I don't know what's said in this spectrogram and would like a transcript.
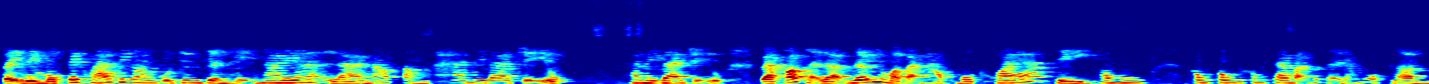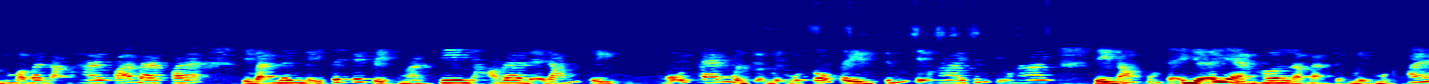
vậy thì một cái khóa tiếng Anh của chương trình hiện nay á, là nó tầm 23 triệu 23 triệu và có thể là nếu như mà bạn học một khóa thì không không không không sao bạn có thể đóng một lần nhưng mà bạn đọc hai khóa ba khóa thì bạn nên nghĩ tới cái việc mà chia nhỏ ra để đóng thì mỗi tháng mình chuẩn bị một số tiền 9 triệu 2, 9 triệu 2 thì nó cũng sẽ dễ dàng hơn là bạn chuẩn bị một khóa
